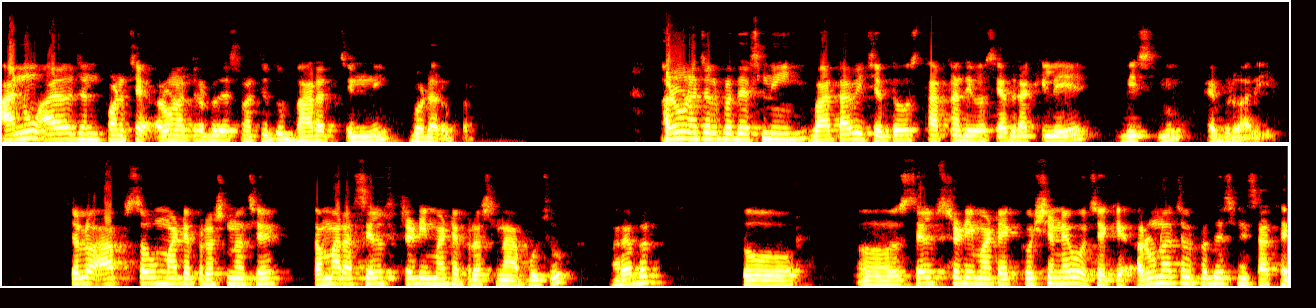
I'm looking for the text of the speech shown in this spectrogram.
આનું આયોજન પણ છે અરુણાચલ પ્રદેશમાં થયું હતું ભારત ચીનની બોર્ડર ઉપર. અરુણાચલ પ્રદેશની વાત આવી છે તો સ્થાપના દિવસ યાદ રાખી લઈએ વીસમી ફેબ્રુઆરી ચલો આપ સૌ માટે પ્રશ્ન છે. તમારા સેલ્ફ સ્ટડી માટે પ્રશ્ન આપું છું. બરાબર? તો સેલ્ફ સ્ટડી માટે એક ક્વેશ્ચન એવો છે કે અરુણાચલ પ્રદેશની સાથે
